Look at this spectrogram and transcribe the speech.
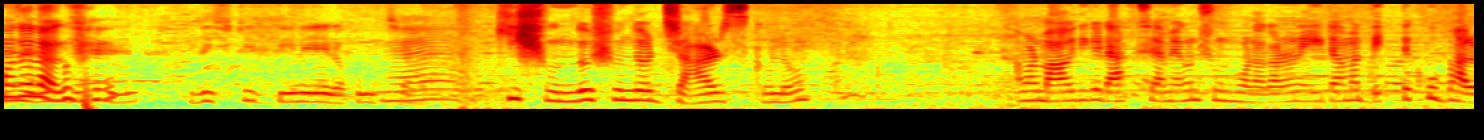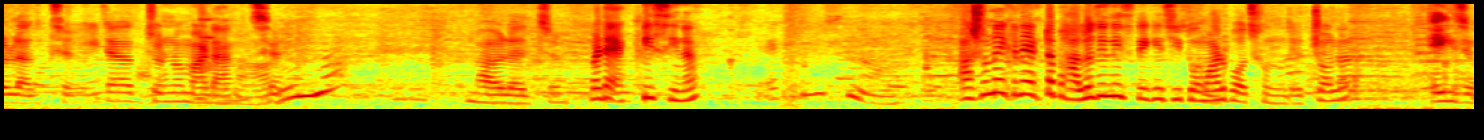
মজা লাগবে। হ্যাঁ, বৃষ্টির দিনে এরকম চা। হ্যাঁ কি সুন্দর সুন্দর জার্সগুলো। আমার মা ওইদিকে ডাকছে আমি এখন শুনব না কারণ এইটা আমার দেখতে খুব ভালো লাগছে। এইটার জন্য মা ডাকছে। ভালো লাগছে। বাট এক পিসই না? আসলে এখানে একটা ভালো জিনিস দেখেছি তোমার পছন্দের। চলো এই যে।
